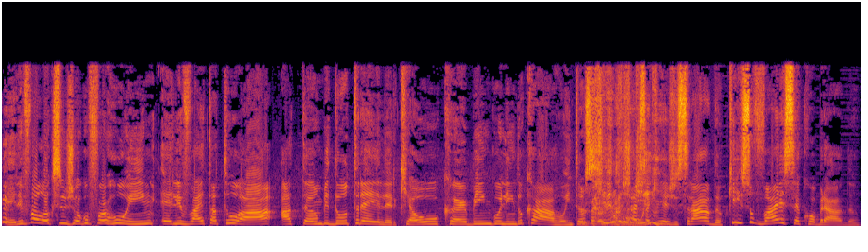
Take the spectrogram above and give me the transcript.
Ele falou que se o jogo for ruim, ele vai tatuar a thumb do trailer, que é o Kirby engolindo o carro. Então eu só queria deixar isso aqui registrado, que isso vai ser cobrado.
